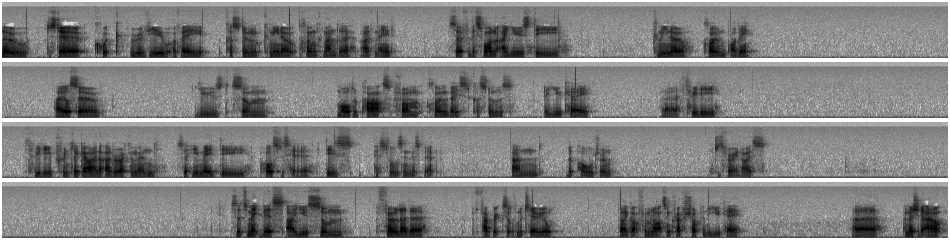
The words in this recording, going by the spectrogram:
Hello, just a quick review of a custom Kamino clone commander I've made. So for this one I used the Kamino clone body. I also used some molded parts from Clone Based Customs, a UK uh, 3D 3D printer guy that I'd recommend. So he made the holsters here, these pistols in this bit, and the pauldron, which is very nice. So to make this, I used some faux leather fabric sort of material that I got from an arts and crafts shop in the UK. Uh, I measured it out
